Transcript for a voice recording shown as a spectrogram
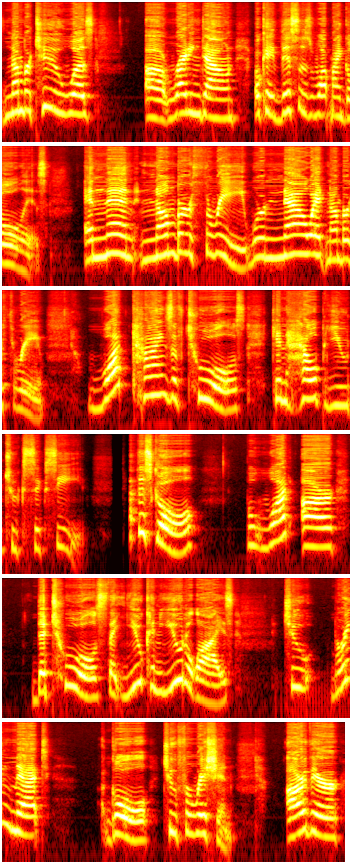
number 2 was uh, writing down, okay, this is what my goal is. And then number 3, we're now at number 3. What kinds of tools can help you to succeed? At this goal, but what are the tools that you can utilize to bring that goal to fruition? Are there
